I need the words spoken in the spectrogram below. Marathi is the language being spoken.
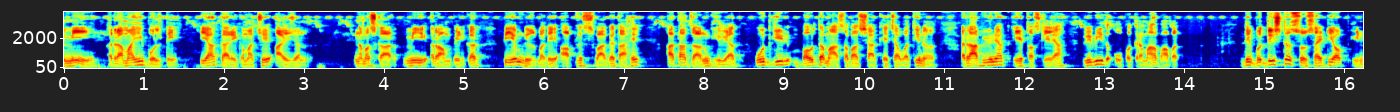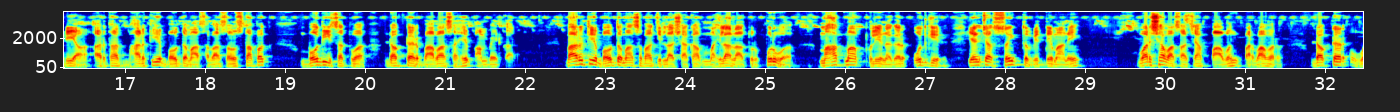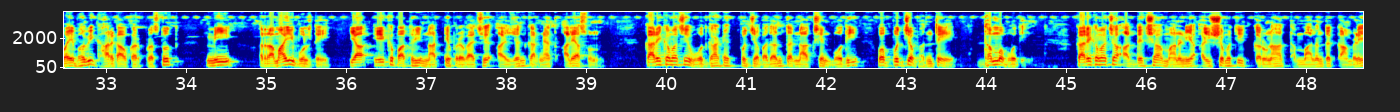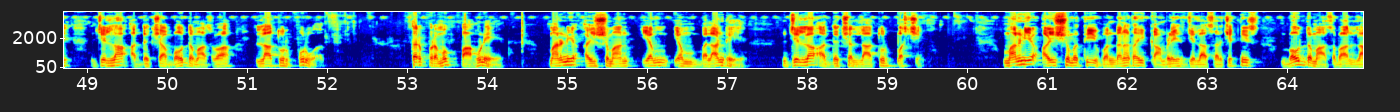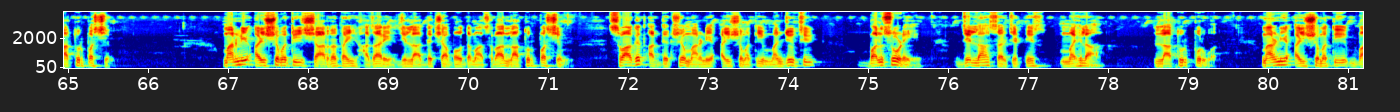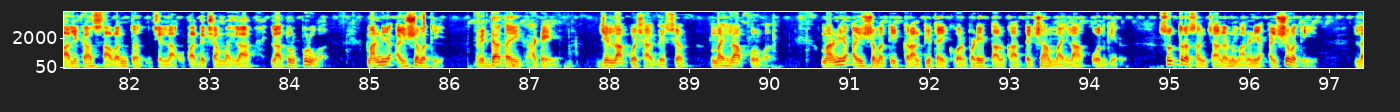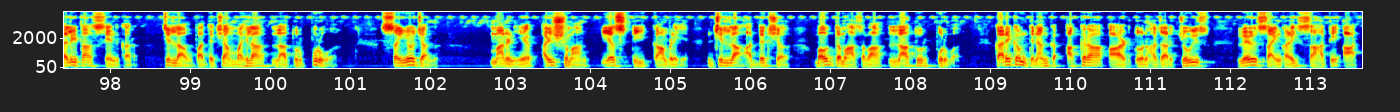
मी रमाई बोलते या कार्यक्रमाचे आयोजन. नमस्कार मी राम पेडकर पी एम न्यूजमध्ये आपलं स्वागत आहे. आता जाणून घेऊयात उदगीर बौद्ध महासभा शाखेच्या वतीनं राबविण्यात येत असलेल्या विविध उपक्रमाबाबत. The Buddhist society of India अर्थात भारतीय बौद्ध महासभा संस्थापक बोधिसत्व डॉक्टर बाबासाहेब आंबेडकर. भारतीय बौद्ध महासभा जिल्हा शाखा महिला लातूर पूर्व महात्मा फुले नगर उदगीर यांच्या संयुक्त विद्यमाने वर्षावासाच्या पावन पर्वावर डॉक्टर वैभवी घारगावकर प्रस्तुत मी रमाई बोलते या एकपात्री नाट्यप्रयोगाचे आयोजन करण्यात आले असून कार्यक्रमाचे उद्घाटक पूज्य भदंत नागसेन बोधी व पूज्य भंते धम्म बोधी कार्यक्रमाच्या अध्यक्षा माननीय आयुष्यमती करुणा धम्मानंद कांबळे जिल्हा अध्यक्षा बौद्ध माजवा लातूर पूर्व. तर प्रमुख पाहुणे माननीय आयुष्यमान एम एम बलांडे जिल्हा अध्यक्ष लातूर पश्चिम. माननीय आयुष्यमती वंदनाताई कांबळे जिल्हा सरचिटणीस बौद्ध महासभा लातूर पश्चिम. माननीय आयुष्यमती शारदाताई हजारे जिल्हा अध्यक्षा बौद्ध महासभा लातूर पश्चिम. स्वागत अध्यक्ष माननीय आयुष्यमती मंजूसी बनसोडे जिल्हा सरचिटणीस महिला लातूर पूर्व. माननीय आयुष्यमती बालिका सावंत जिल्हा उपाध्यक्षा महिला लातूर पूर्व. माननीय आयुष्यमती विद्याताई घाटे जिल्हा कोषाध्यक्ष महिला पूर्व. माननीय आयुष्यमती क्रांतीताई घोरपडे तालुका अध्यक्षा महिला उदगीर. सूत्रसंचालन माननीय आयुष्यमती ललिता सेंदकर जिल्हा उपाध्यक्षा महिला लातूर पूर्व. संयोजन माननीय आयुष्यमान एस टी कांबळे जिल्हा अध्यक्ष बौद्ध महासभा लातूर पूर्व. कार्यक्रम दिनांक अकरा आठ दोन हजार चोवीस वेळ सायंकाळी सहा ते आठ.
